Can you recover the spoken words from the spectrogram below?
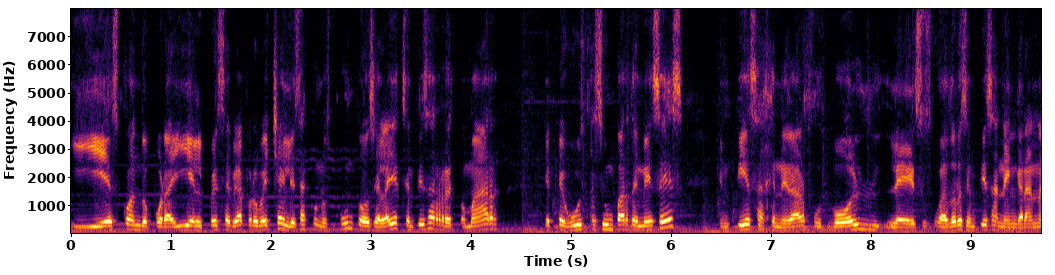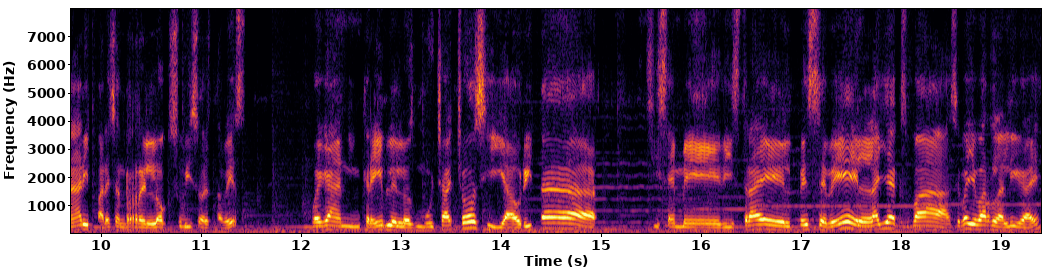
Y es cuando por ahí el PSV aprovecha y le saca unos puntos. El Ajax empieza a retomar, ¿qué te gusta? Hace un par de meses empieza a generar fútbol, sus jugadores empiezan a engranar y parecen reloj suizo esta vez. Juegan increíble los muchachos y ahorita, si se me distrae el PSV, el Ajax va, se va a llevar la liga, ¿eh?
